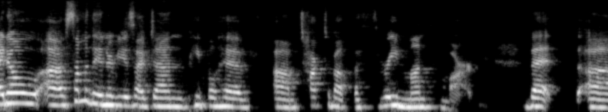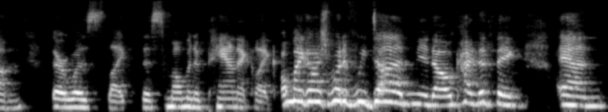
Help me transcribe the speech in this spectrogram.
I know uh, some of the interviews I've done, people have um, talked about the three month mark that um, there was like this moment of panic, like, oh my gosh, what have we done? You know, kind of thing. And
